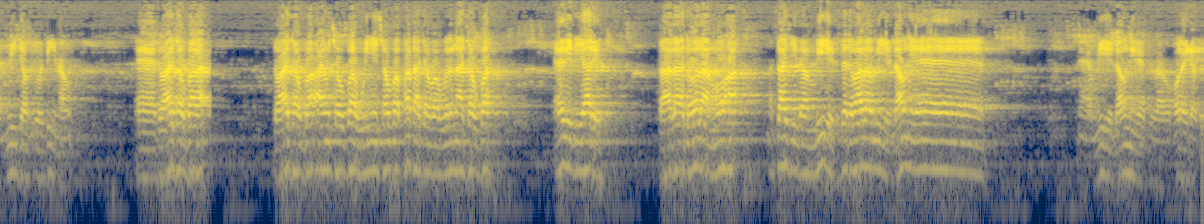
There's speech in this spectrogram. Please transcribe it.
တယ်မိကြောင့်သူတို့သိနေအောင် အဲဓဝါ၆ပါးဓဝါ၆ပါးအာယုံ၆ပါးဝိညာဉ်၆ပါးဖတ်တာ၆ပါးဝေဒနာ၆ပါးအဲဒီတရားတွေသာဂဒေါသမောဟအစရှိသောမိတွေ၁၇ပါးသောမိတွေလောင်းနေတယ်အဲမိတွေလောင်းနေတယ်ဆိုတာကိုဟောလိုက်တော့သူ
